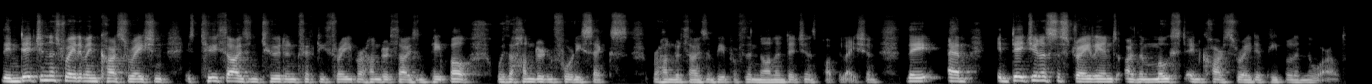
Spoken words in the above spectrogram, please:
The Indigenous rate of incarceration is 2,253 per 100,000 people, with 146 per 100,000 people for the non Indigenous population. The um, Indigenous Australians are the most incarcerated people in the world.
